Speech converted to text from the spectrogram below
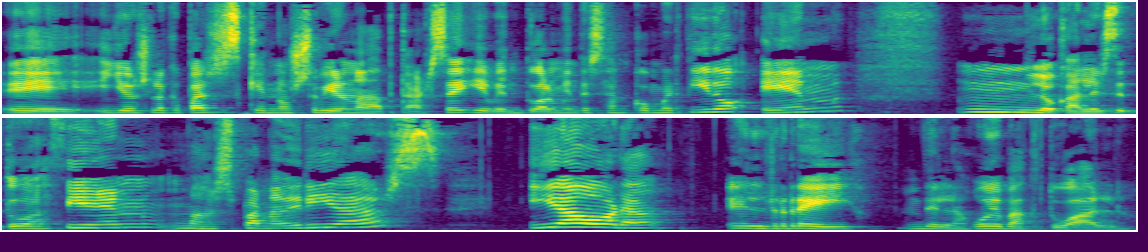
Eh, ellos lo que pasa es que no supieron adaptarse y eventualmente se han convertido en mm, locales de todo a 100, más panaderías y ahora el rey de la web actual,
